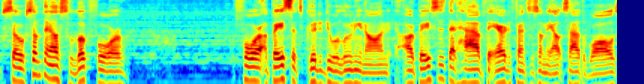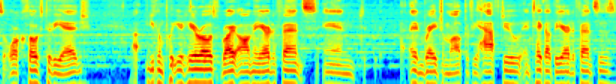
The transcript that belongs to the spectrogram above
so something else to look for for a base that's good to do a Loonion on are bases that have the air defenses on the outside of the walls or close to the edge. Uh, you can put your heroes right on the air defense and and rage them up if you have to and take out the air defenses.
